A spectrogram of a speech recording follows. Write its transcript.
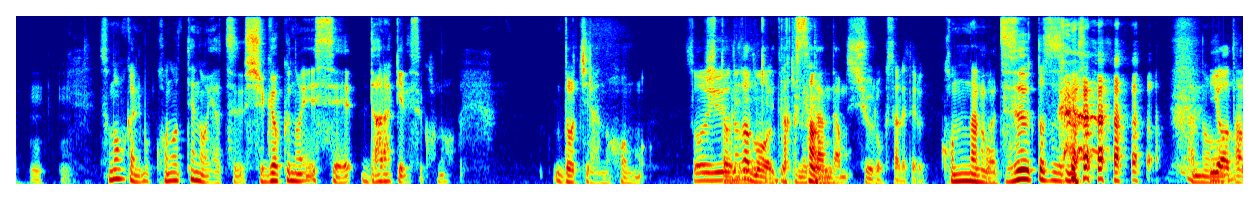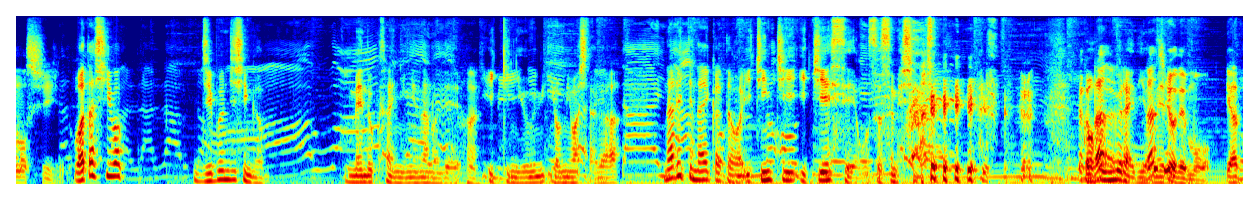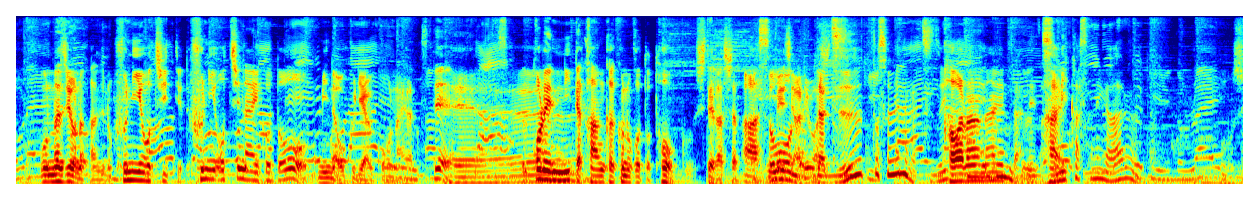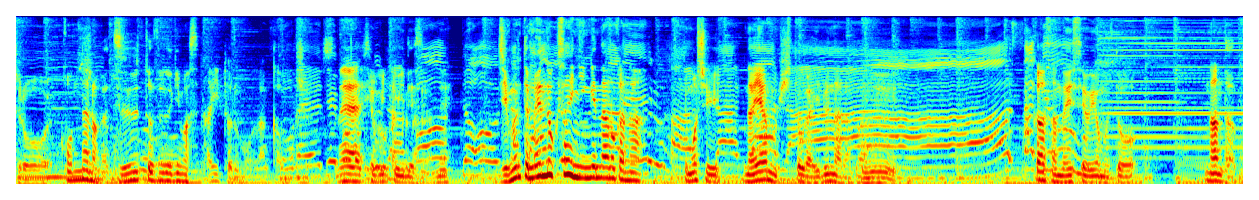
その他にもこの手のやつ、珠玉のエッセイだらけですよ、この、どちらの本も。そういうのがもうたくさんだもんん収録されてる。こんなのがずーっと続きます。あのいや、楽しいな。私は自分自身がめんどくさい人間なので、はい。一気に読みましたが慣れてない方は1日1エッセイをおすすめします。5分ぐらいで読める。ラジオでもや同じような感じの腑に落ちって言って腑に落ちないことをみんな送り合うコーナーやってて、えー。これに似た感覚のことをトークしてらっしゃったイあそうメージありましずーっとそういうのが続いてるんだ変わらないねはい積み重ねが。あるんだ、た面白い。こんなのがずーっと続きます。タイトルもなんか面白いですね。すごくいいですよね。自分ってめんどくさい人間なのかな。もし悩む人がいるならば、母さんのエッセイを読むとなんだ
